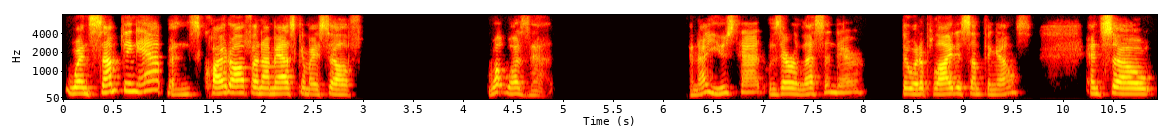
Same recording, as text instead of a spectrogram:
When something happens, quite often I'm asking myself, what was that? can I use that? Was there a lesson there that would apply to something else? And so,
